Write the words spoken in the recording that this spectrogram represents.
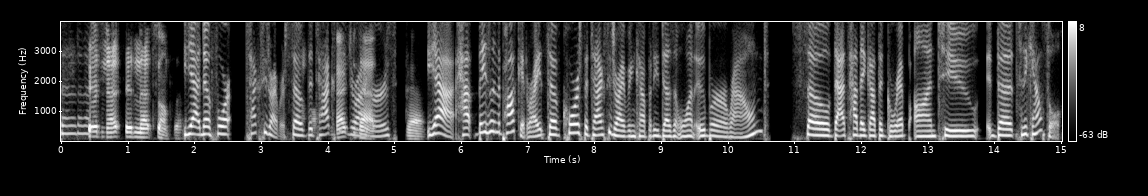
Isn't that isn't that something? Yeah, no, for taxi drivers. So the Oh, taxi drivers, Yeah. yeah, have basically in the pocket, right? So of course the taxi driving company doesn't want Uber around. So that's how they got the grip onto the city council,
